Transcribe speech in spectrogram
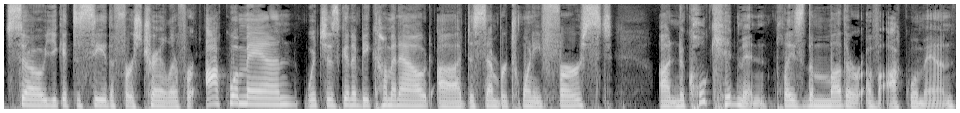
So you get to see the first trailer for Aquaman, which is going to be coming out uh, December 21st. Uh, Nicole Kidman plays the mother of Aquaman.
